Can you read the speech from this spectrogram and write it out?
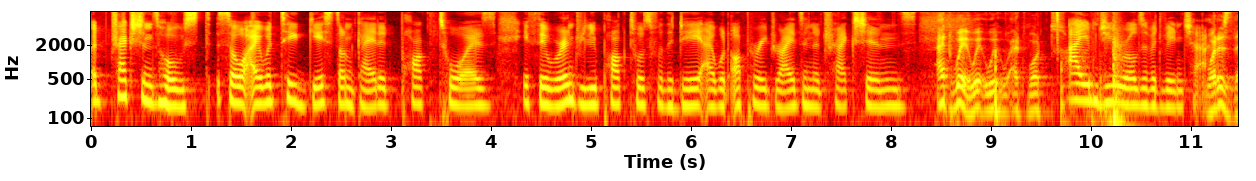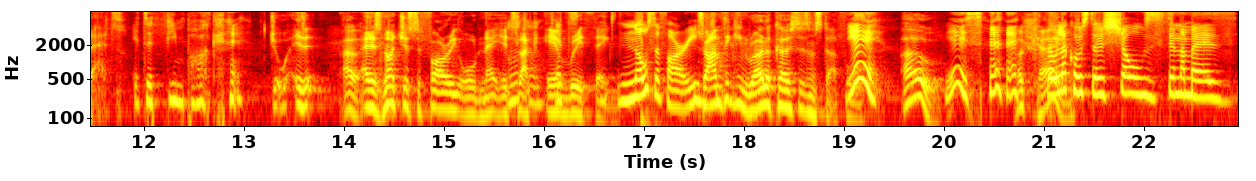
attractions host, so I would take guests on guided park tours. If there weren't really park tours for the day, I would operate rides and attractions. At where? where, where at what? IMG Worlds of Adventure. What is that? It's a theme park. Is it? Oh, and it's not just safari or na- it's like It's everything. no safari. so I'm thinking roller coasters and stuff. Yeah. Oh. yes. Okay. Roller coasters, shows, cinemas.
